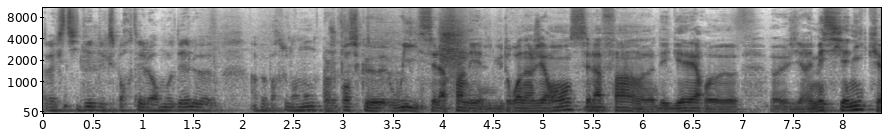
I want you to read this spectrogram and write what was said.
avec cette idée d'exporter leur modèle euh, un peu partout dans le monde je pense que oui, c'est la fin des- du droit d'ingérence, c'est la fin euh, des guerres, euh, euh, je dirais, messianiques,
